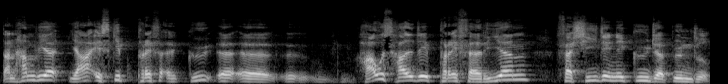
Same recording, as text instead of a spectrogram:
Dann haben wir, ja, es gibt Präfer äh, äh, Haushalte präferieren verschiedene Güterbündel.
